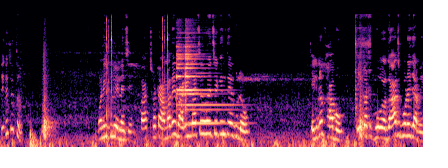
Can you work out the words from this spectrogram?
দেখেছ তো? অনেকগুলো এনেছে। পাঁচ, ছটা। আমাদের বাড়ির গাছে হয়েছে কিন্তু এগুলো। এগুলো খাব। এই গাছ ভরে যাবে।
